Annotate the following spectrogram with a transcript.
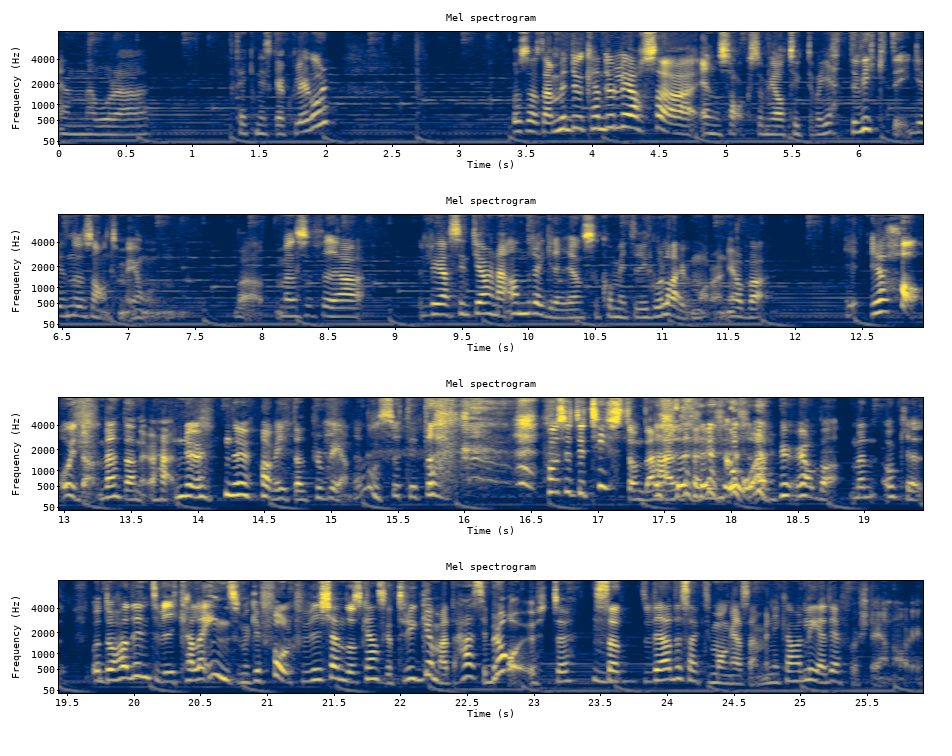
en av våra tekniska kollegor och sa såhär, men du kan du lösa en sak som jag tyckte var jätteviktig? Och sa till mig, hon bara, men Sofia, löser inte jag den här andra grejen så kommer inte vi gå live imorgon. Jag bara, Jaha, oj då, vänta nu här. Nu, nu har vi hittat problem. Hon har suttit, och... hon har suttit tyst om det här sen igår. Jag bara, men okej. Okay. Och då hade inte vi kallat in så mycket folk för vi kände oss ganska trygga med att det här ser bra ut. Mm. Så vi hade sagt till många så här, men ni kan vara lediga första januari.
